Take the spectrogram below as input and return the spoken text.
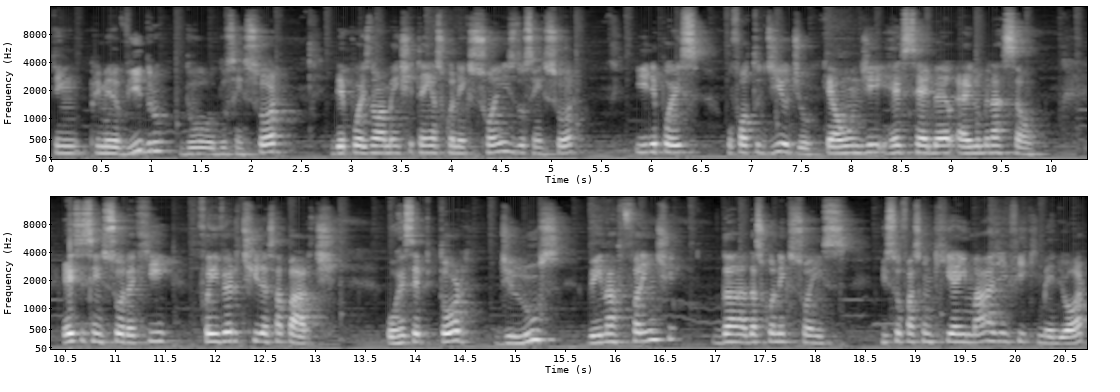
tem primeiro vidro do, do sensor, depois normalmente tem as conexões do sensor e depois o fotodíode, que é onde recebe a iluminação. Esse sensor aqui foi invertido essa parte. O receptor de luz vem na frente da, das conexões. Isso faz com que a imagem fique melhor,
